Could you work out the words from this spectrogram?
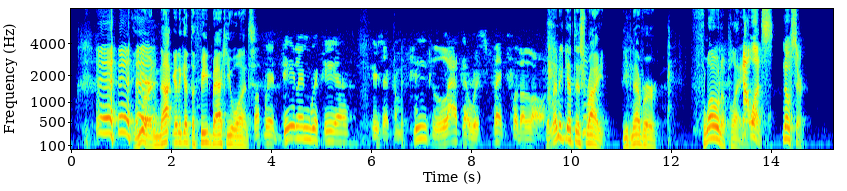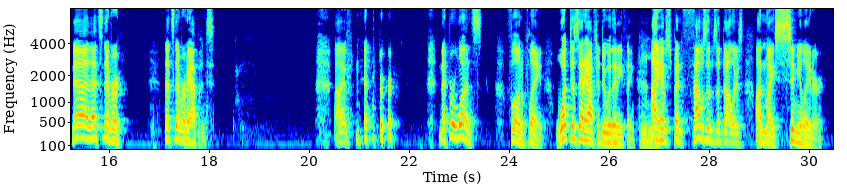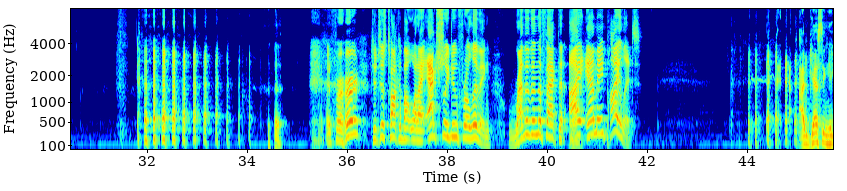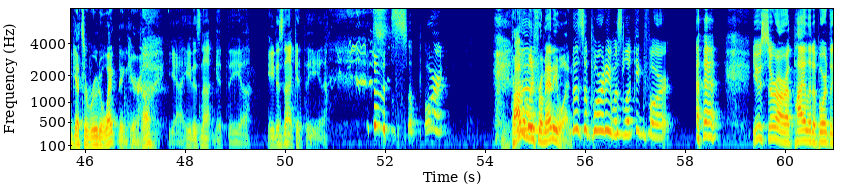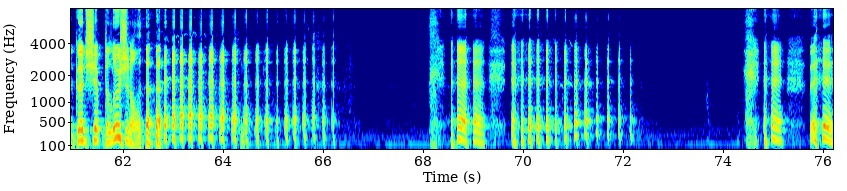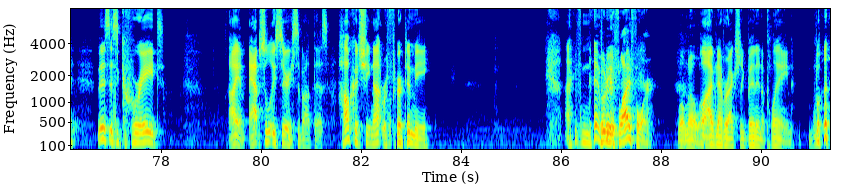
You are not going to get the feedback you want. What we're dealing with here is a complete lack of respect for the law. But let me get this right. You've never flown a plane. Not once. No, sir. Nah, that's never that's never happened. I've never never once flown a plane. What does that have to do with anything? Mm-hmm. I have spent thousands of dollars on my simulator. and for her to just talk about what I actually do for a living rather than the fact that I am a pilot. I'm guessing he gets a rude awakening here, huh? Yeah, he does not get the uh he does not get the uh the support Probably from anyone. the support he was looking for. you, sir, are a pilot aboard the good ship Delusional. this is great. I am absolutely serious about this. How could she not refer to me? I've never. Who do you fly for? Well, no one. Well, I've never actually been in a plane, but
